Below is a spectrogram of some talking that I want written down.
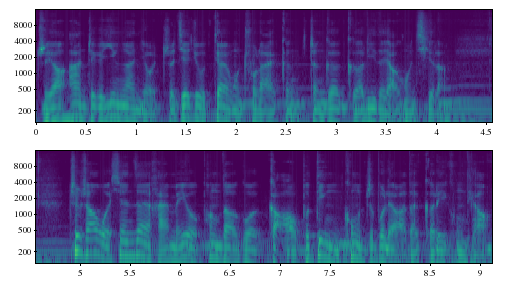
只要按这个硬按钮，直接就调用出来整整个格力的遥控器了。至少我现在还没有碰到过搞不定、控制不了的格力空调。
